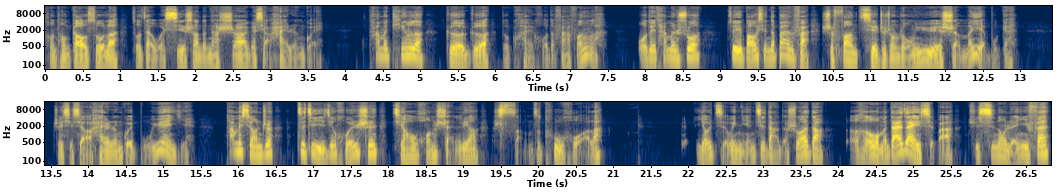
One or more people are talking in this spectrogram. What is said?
通通告诉了坐在我膝上的那十二个小害人鬼，他们听了，个个都快活的发疯了。我对他们说：“最保险的办法是放弃这种荣誉，什么也不干。”这些小害人鬼不愿意，他们想着自己已经浑身焦黄闪亮，嗓子吐火了。有几位年纪大的说道：“和我们待在一起吧，去戏弄人一番。”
